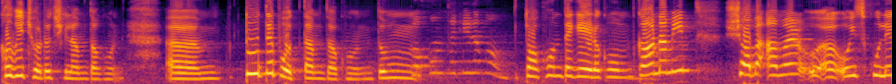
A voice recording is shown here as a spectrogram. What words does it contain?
খুবই ছোট ছিলাম তখন। টুতে পড়তাম তখন। তো তখন থেকে এরকম? তখন থেকে এরকম। কারণ আমি সব আমার ওই স্কুলে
